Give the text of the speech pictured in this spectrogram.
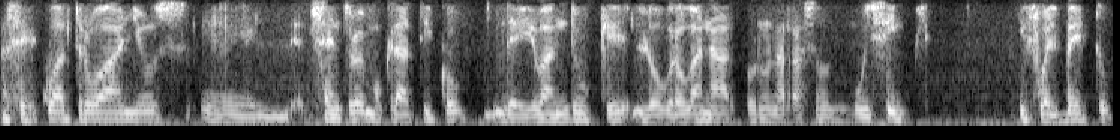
Hace cuatro años el Centro Democrático de Iván Duque logró ganar por una razón muy simple y fue el veto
